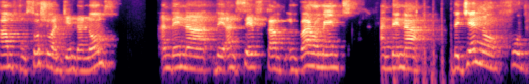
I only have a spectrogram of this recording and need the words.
harmful social and gender norms, and then uh, the unsafe camp environment, and then uh, the general food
